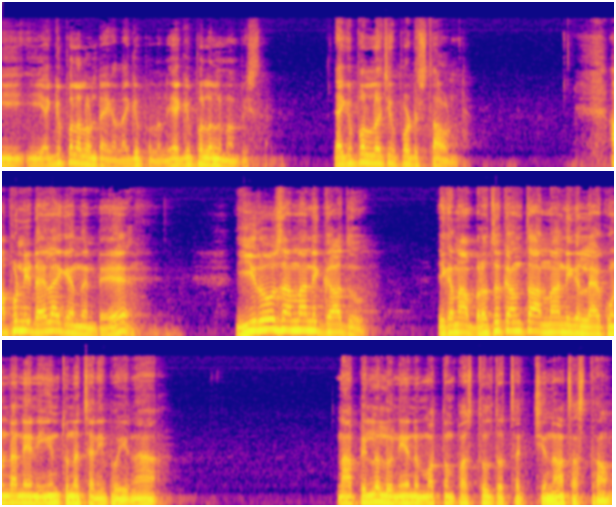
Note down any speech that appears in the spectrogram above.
ఈ ఈ అగ్గిపుల్లలు ఉంటాయి కదా అగ్గిపుల్లలు ఈ అగ్గిపుల్లలను పంపిస్తాడు. ఈ అగ్గిపుల్లలు వచ్చి పొడుస్తూ ఉంటాయి. అప్పుడు నీ డైలాగ్ ఏంటంటే ఈరోజు అన్నానికి కాదు ఇక నా బ్రతుకంతా అన్నానికి లేకుండా నేను ఈంతున చనిపోయినా. నా పిల్లలు నేను మొత్తం పస్తులతో చచ్చినా చస్తాం.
